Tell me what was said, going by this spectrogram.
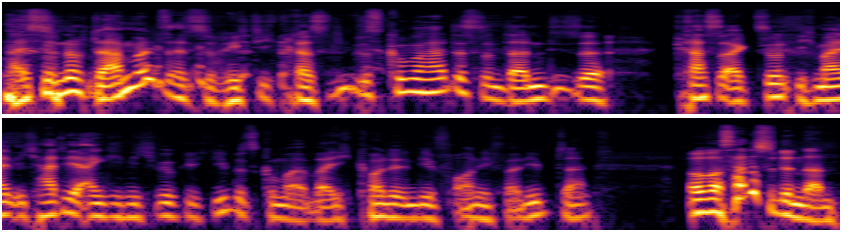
weißt du noch damals, als du richtig krass Liebeskummer hattest und dann diese krasse Aktion? Ich meine, ich hatte ja eigentlich nicht wirklich Liebeskummer, weil ich konnte in die Frau nicht verliebt sein. Aber was hattest du denn dann?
